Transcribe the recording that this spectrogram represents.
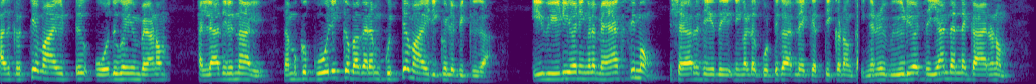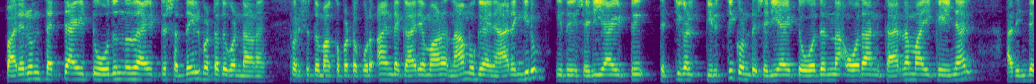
അത് കൃത്യമായിട്ട് ഓതുകയും വേണം. അല്ലാതിരുന്നാൽ നമുക്ക് കൂലിക്ക് പകരം കുറ്റമായിരിക്കും ലഭിക്കുക. ഈ വീഡിയോ നിങ്ങൾ മാക്സിമം ഷെയർ ചെയ്ത് നിങ്ങളുടെ കൂട്ടുകാരിലേക്ക് എത്തിക്കണം. ഇങ്ങനൊരു വീഡിയോ ചെയ്യാൻ തന്നെ കാരണം പലരും തെറ്റായിട്ട് ഓതുന്നതായിട്ട് ശ്രദ്ധയിൽപ്പെട്ടത് കൊണ്ടാണ് പരിശുദ്ധമാക്കപ്പെട്ട ഖുർആന്റെ കാര്യമാണ് നാം മുഖേന ആരെങ്കിലും ഇത് ശരിയായിട്ട് തെറ്റുകൾ തിരുത്തിക്കൊണ്ട് ശരിയായിട്ട് ഓതുന്ന ഓതാൻ കാരണമായി കഴിഞ്ഞാൽ അതിന്റെ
